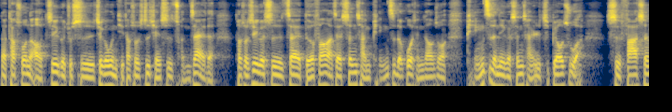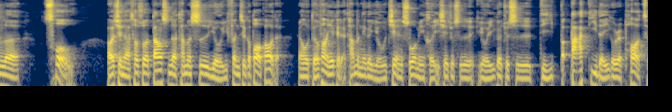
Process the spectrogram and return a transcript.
那他说呢，哦，这个就是这个问题，他说之前是存在的，他说这个是在德方啊，在生产瓶子的过程当中，瓶子的那个生产日期标注啊是发生了错误。而且呢，他说当时呢，他们是有一份这个报告的，然后德方也给了他们那个邮件说明和一些就是有一个就是第八八 D 的一个 report，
